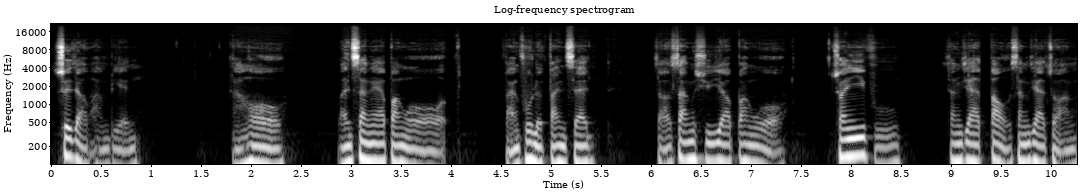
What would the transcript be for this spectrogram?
睡在我旁边，然后晚上要帮我反复的翻身，早上需要帮我穿衣服、上下抱我上下床，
